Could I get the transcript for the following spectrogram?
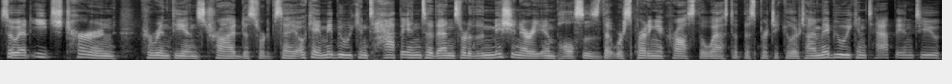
So at each turn, Corinthians tried to sort of say, okay, maybe we can tap into then sort of the missionary impulses that were spreading across the West at this particular time. Maybe we can tap into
